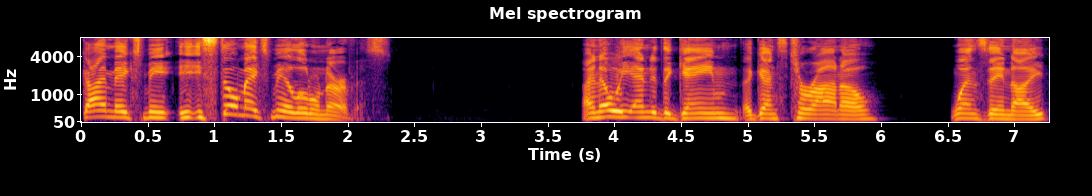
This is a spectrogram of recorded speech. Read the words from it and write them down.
guy makes me, he still makes me a little nervous. I know he ended the game against Toronto Wednesday night.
